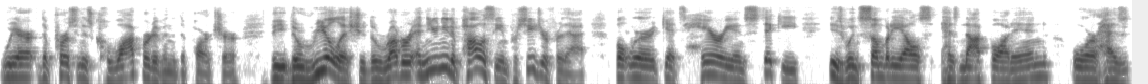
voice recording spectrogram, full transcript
where the person is cooperative in the departure the the real issue the rubber and you need a policy and procedure for that but where it gets hairy and sticky is when somebody else has not bought in or has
